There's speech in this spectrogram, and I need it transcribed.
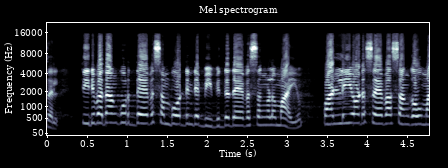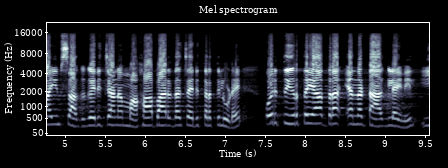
cell Thiruvithamkoor Devaswom ബോർഡിന്റെ വിവിധ ദേവസ്വങ്ങളുമായും പള്ളിയോട സേവാ സംഘവുമായും സഹകരിച്ചാണ് മഹാഭാരത ചരിത്രത്തിലൂടെ ഒരു തീർത്ഥയാത്ര എന്ന ടാഗ് ലൈനിൽ ഈ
